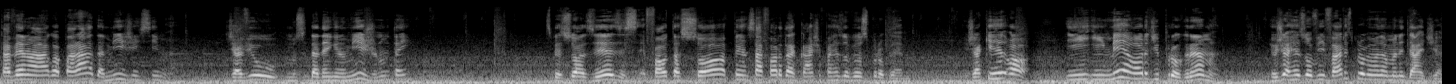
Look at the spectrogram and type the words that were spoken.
Tá vendo a água parada? Mija em cima. Já viu o mosquito da dengue no mijo? Não tem. As pessoas às vezes falta só pensar fora da caixa para resolver os problemas. Já que, ó, em, em, meia hora de programa, eu já resolvi vários problemas da humanidade já.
